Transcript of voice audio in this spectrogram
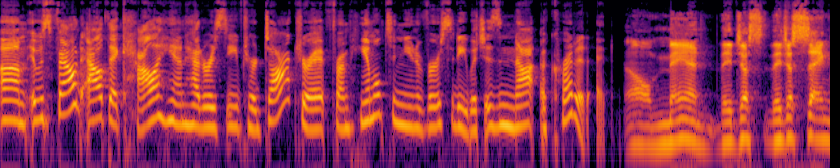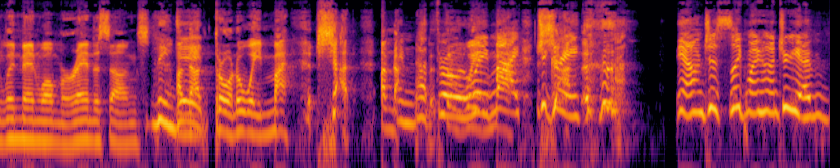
Um, it was found out that Callahan had received her doctorate from Hamilton University, which is not accredited. Oh man, they just they just sang Lin Manuel Miranda songs. They did. I'm not throwing away my shot. I'm not, I'm not throwing throw away my degree. yeah, I'm just like my country. I'm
